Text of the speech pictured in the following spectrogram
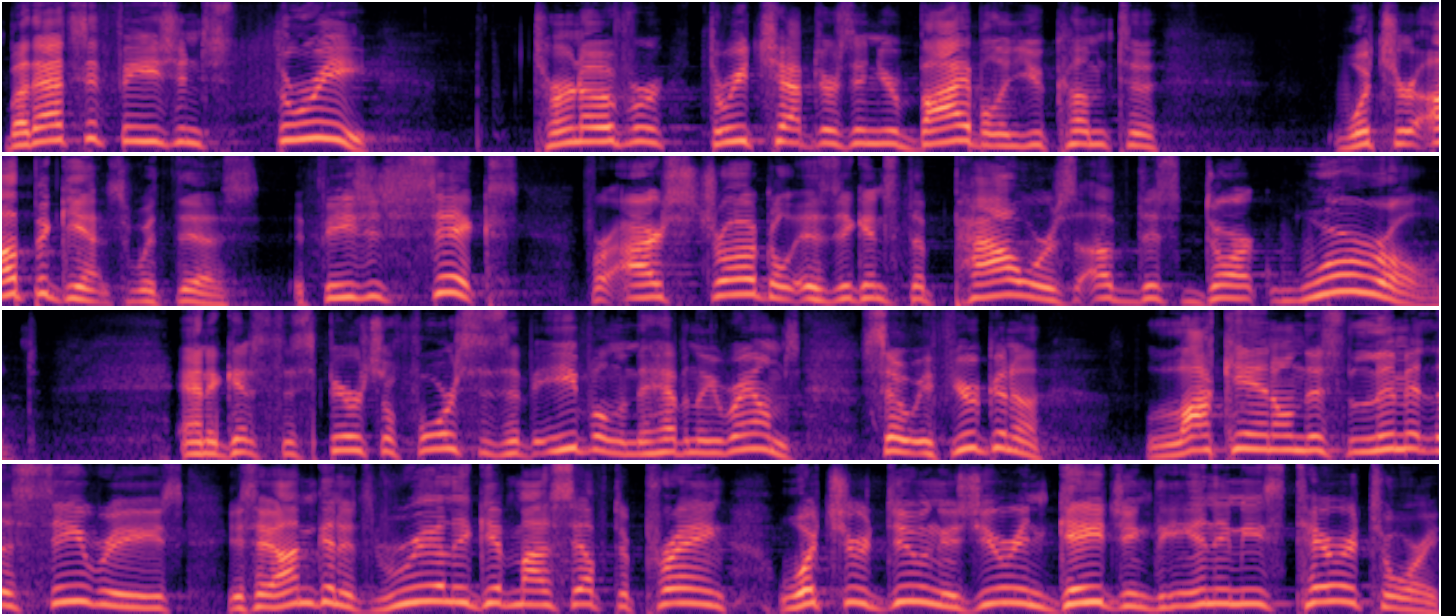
But that's Ephesians 3. Turn over three chapters in your Bible and you come to what you're up against with this. Ephesians 6 For our struggle is against the powers of this dark world and against the spiritual forces of evil in the heavenly realms. So if you're going to lock in on this limitless series, you say, I'm going to really give myself to praying. What you're doing is you're engaging the enemy's territory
